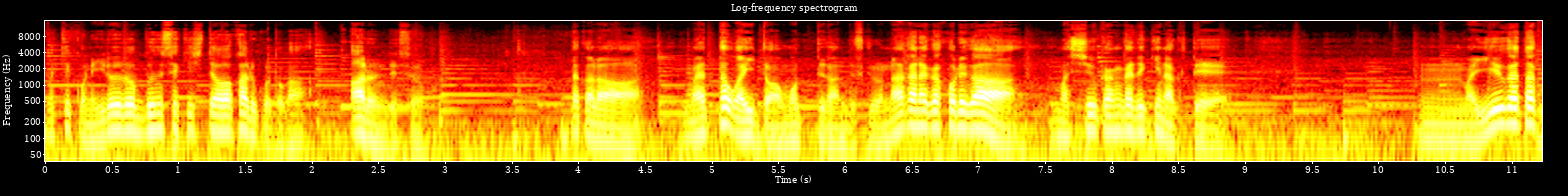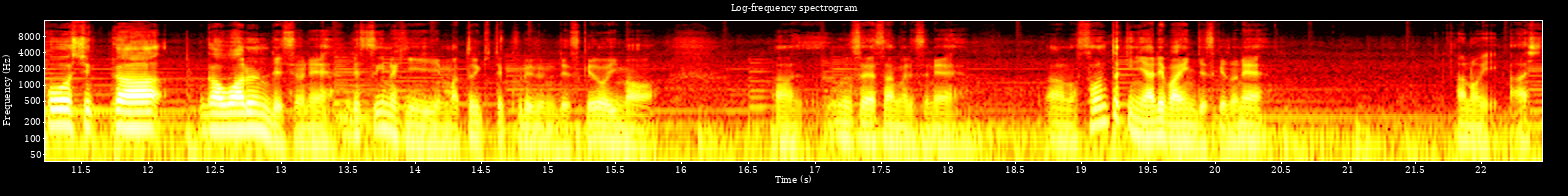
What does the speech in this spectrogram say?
まあ、結構ねいろいろ分析して分かることがあるんですよ。だから、まあ、やった方がいいとは思ってたんですけどなかなかこれが、まあ、習慣化できなくてうん、まあ、夕方こう出荷が終わるんですよね。で次の日、まあ、取り切ってくれるんですけど今は。あ運送屋さんがですね。あのその時にやればいいんですけどね。あの明日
